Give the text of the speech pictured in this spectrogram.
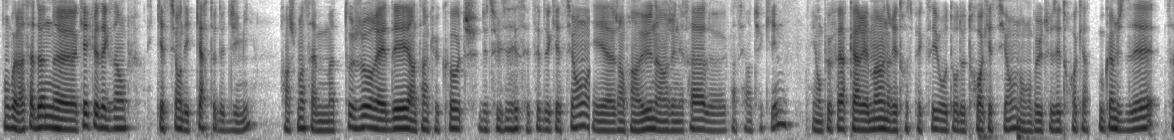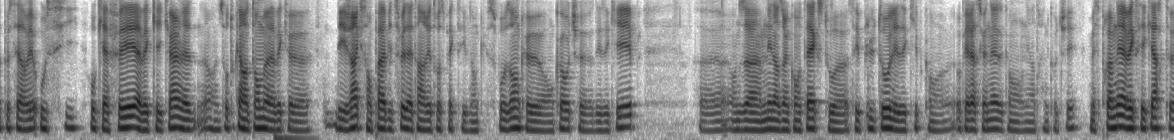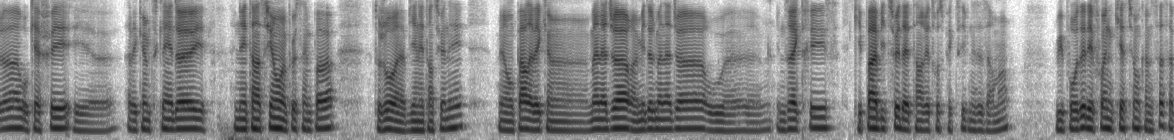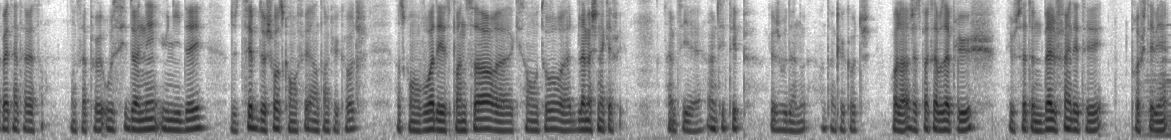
Donc voilà, ça donne euh, quelques exemples. Les questions des cartes de Jimmy. Franchement, ça m'a toujours aidé en tant que coach d'utiliser ce type de questions, et j'en prends une en général quand c'est en check-in. Et on peut faire carrément une rétrospective autour de trois questions. Donc on peut utiliser trois cartes. Ou comme je disais, ça peut servir aussi au café avec quelqu'un, surtout quand on tombe avec euh, des gens qui sont pas habitués d'être en rétrospective. Donc supposons qu'on coach euh, des équipes. Euh, on nous a amené dans un contexte où c'est plutôt les équipes opérationnelles qu'on est en train de coacher. Mais se promener avec ces cartes-là au café et avec un petit clin d'œil, une intention un peu sympa, toujours euh, bien intentionné, mais on parle avec un manager, un middle manager ou euh, une directrice qui n'est pas habituée d'être en rétrospective nécessairement. Lui poser des fois une question comme ça, ça peut être intéressant. Donc ça peut aussi donner une idée du type de choses qu'on fait en tant que coach lorsqu'on voit des sponsors euh, qui sont autour de la machine à café. C'est un petit, un petit tip que je vous donne en tant que coach. Voilà, j'espère que ça vous a plu. Et je vous souhaite une belle fin d'été. Profitez bien.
